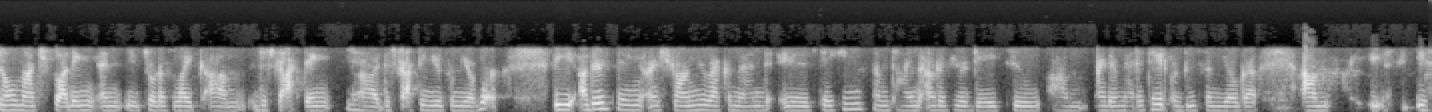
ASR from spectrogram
so much flooding and sort of like um, distracting yeah. uh, distracting you from your work. The other thing I strongly recommend is taking some time out of your day to um, either meditate or do some yoga. Um, if, if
